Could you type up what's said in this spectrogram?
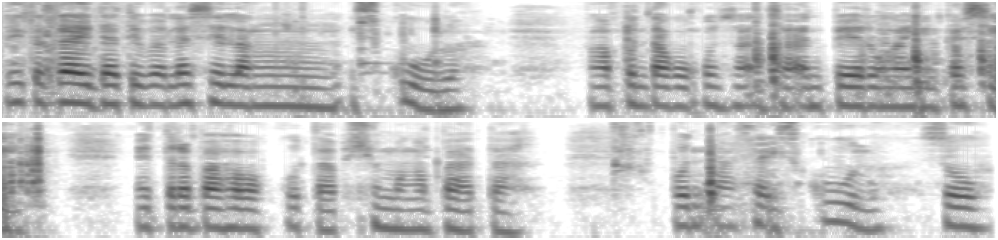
Hindi kagaya dati wala silang school. Nakapunta ako kung saan saan. Pero ngayon kasi, may trabaho ako. Tapos yung mga bata, punta sa school. So,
